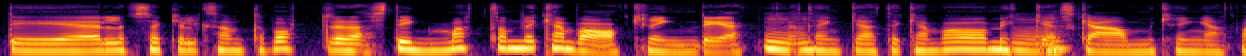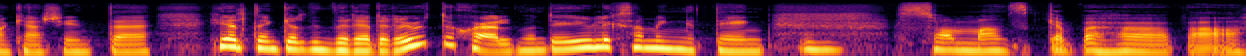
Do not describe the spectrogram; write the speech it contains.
det eller försöker liksom ta bort det där stigmat som det kan vara kring det. Jag tänker att det kan vara mycket skam kring att man kanske inte helt enkelt inte reder ut det själv. Men det är ju liksom ingenting som man ska behöva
